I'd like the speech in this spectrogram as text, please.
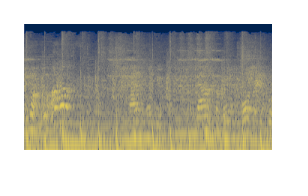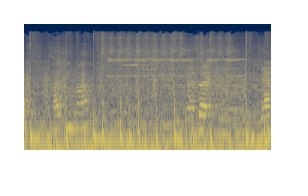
Come on, come on, come on. Got it, thank you. Down, okay, forward, cool. High beam mark. Yes, sir. Yeah.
